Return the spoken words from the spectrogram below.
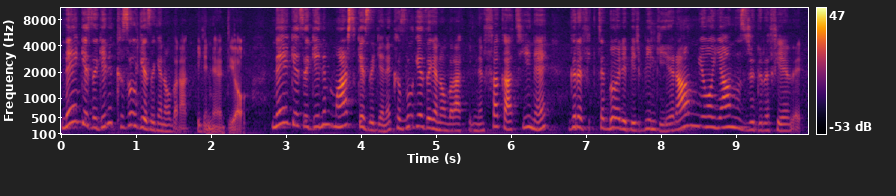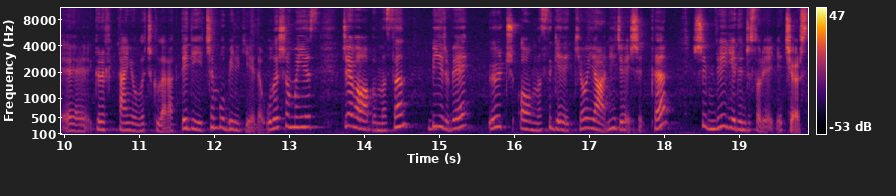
N gezegeni kızıl gezegen olarak bilinir diyor. N gezegeni Mars gezegeni kızıl gezegen olarak bilinir. Fakat yine grafikte böyle bir bilgi yer almıyor. Yalnızca grafiğe, e, grafikten yola çıkılarak dediği için bu bilgiye de ulaşamayız. Cevabımızın 1 ve 3 olması gerekiyor. Yani C şıkkı. Şimdi 7. soruya geçiyoruz.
